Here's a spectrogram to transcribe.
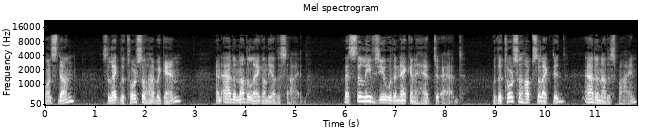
Once done, select the torso hub again and add another leg on the other side. That still leaves you with a neck and a head to add. With the torso hub selected, add another spine.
